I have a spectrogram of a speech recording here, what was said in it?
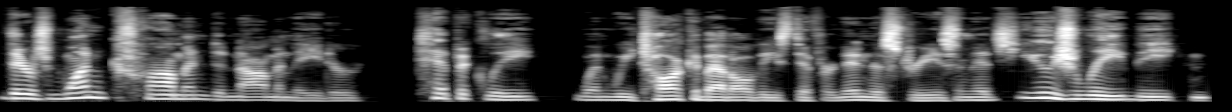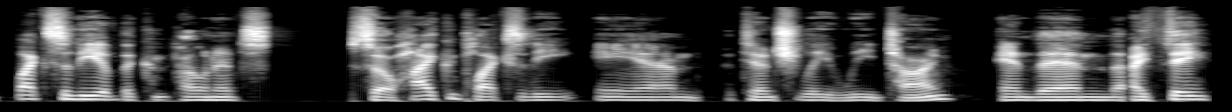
there's one common denominator typically when we talk about all these different industries, and it's usually the complexity of the components so high complexity and potentially lead time. And then I think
